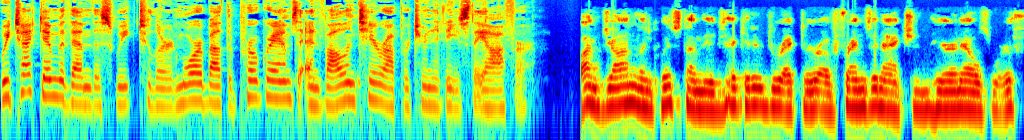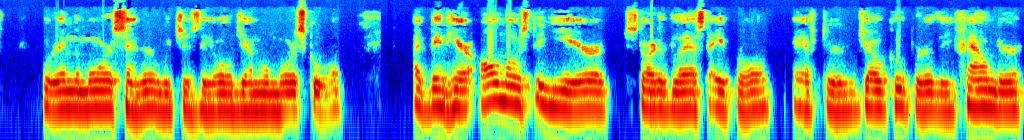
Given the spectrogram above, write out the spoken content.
We checked in with them this week to learn more about the programs and volunteer opportunities they offer. I'm John Lindquist. I'm the executive director of Friends in Action here in Ellsworth. We're in the Moore Center, which is the old General Moore School. I've been here almost a year, started last April after Joe Cooper, the founder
